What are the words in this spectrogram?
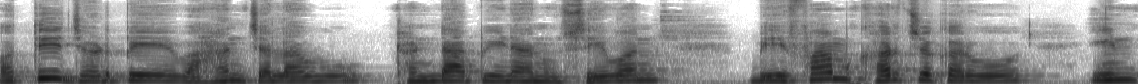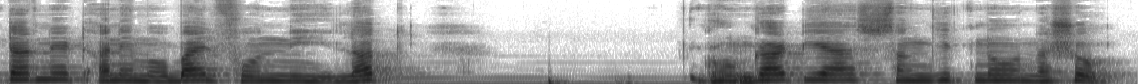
અતિ ઝડપે વાહન ચલાવવું, ઠંડા પીણાનું સેવન, બેફામ ખર્ચ કરવો, ઇન્ટરનેટ અને મોબાઈલ ફોનની લત, ઘોંઘાટિયા સંગીતનો નશો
